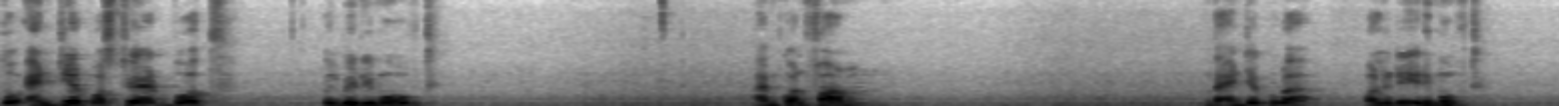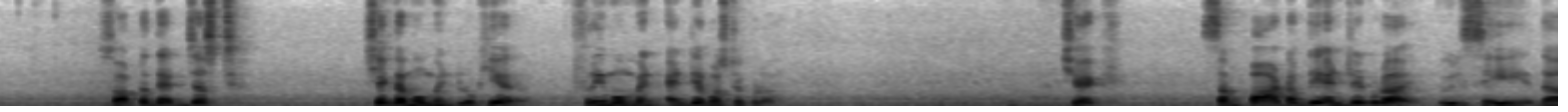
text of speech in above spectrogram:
so anterior posterior both will be removed. I am confirmed the anterior already removed. So after that just check the movement look here free movement anterior posterior check some part of the anterior crura you will see the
